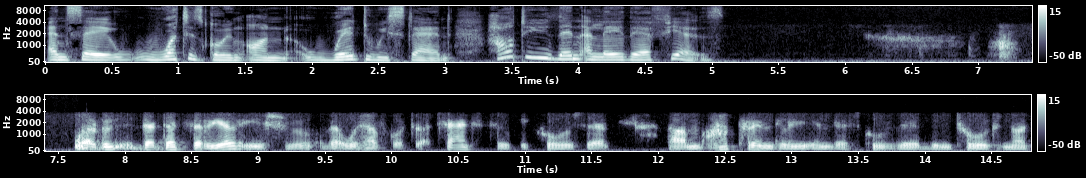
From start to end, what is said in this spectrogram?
and say, What is going on? Where do we stand? How do you then allay their fears? Well, that, that's a real issue that we have got to attend to because uh, um, apparently in the schools they've been told not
